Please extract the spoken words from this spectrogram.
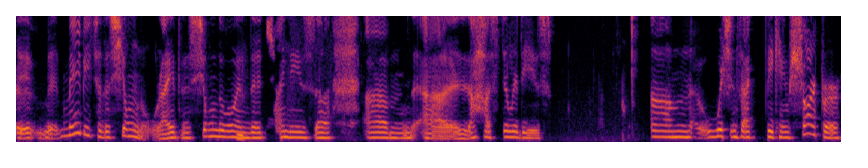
uh, maybe to the Xiongnu, right? The Xiongnu and hmm. the Chinese uh, um, uh, hostilities um, which in fact became sharper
